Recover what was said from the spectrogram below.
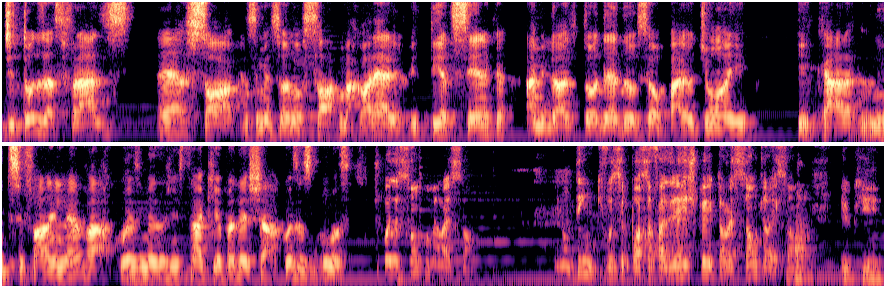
de todas as frases, é, só, você mencionou só, Marco Aurélio, Epiteto, Sêneca, a melhor de todas é do seu pai, o John aí, e, cara, muito se fala em levar coisas, mas a gente está aqui para deixar coisas boas. As coisas são como elas são. E não tem o que você possa fazer a respeito, elas são o que elas são. E o que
